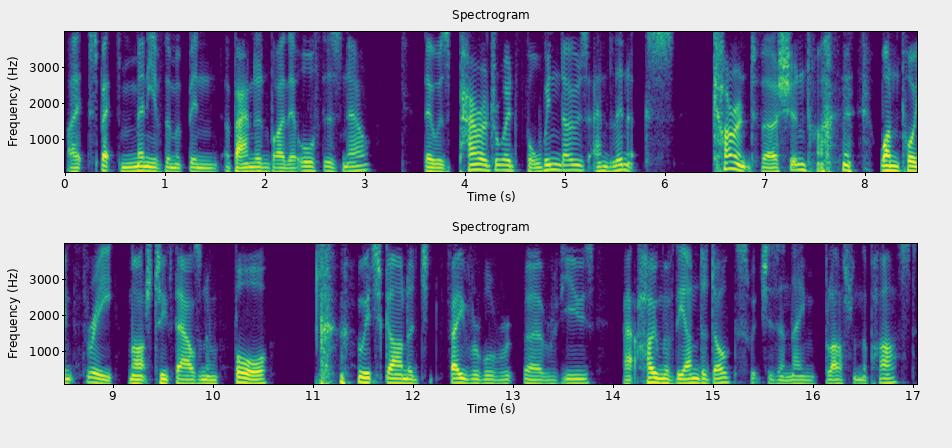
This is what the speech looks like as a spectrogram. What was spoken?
I expect many of them have been abandoned by their authors now. There was Paradroid for Windows and Linux, current version, 1.3, March 2004, which garnered favourable uh, reviews at Home of the Underdogs, which is a name blast from the past.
